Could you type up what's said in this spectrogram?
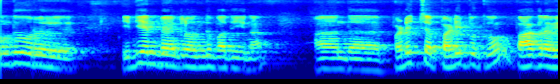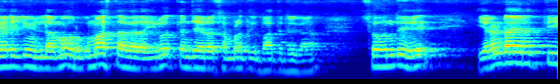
வந்து ஒரு இந்தியன் பேங்க்கில் வந்து பார்த்தீங்கன்னா அந்த படித்த படிப்புக்கும் பார்க்குற வேலைக்கும் இல்லாமல் ஒரு குமாஸ்தா வேலை இருபத்தஞ்சாயிரரூவா சம்பளத்துக்கு பார்த்துட்ருக்கான் ஸோ வந்து இரண்டாயிரத்தி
